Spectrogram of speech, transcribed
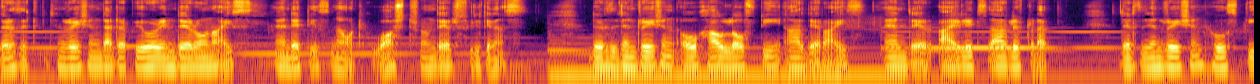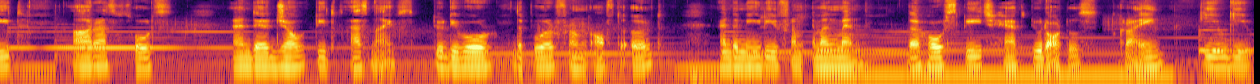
There is a generation that are pure in their own eyes, and yet is not washed from their filthiness. There is a generation, oh, how lofty are their eyes, and their eyelids are lifted up. There is a generation whose teeth are as swords, and their jaw teeth as knives, to devour the poor from off the earth, and the needy from among men. The horseleach hath two daughters, crying, Give, give.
